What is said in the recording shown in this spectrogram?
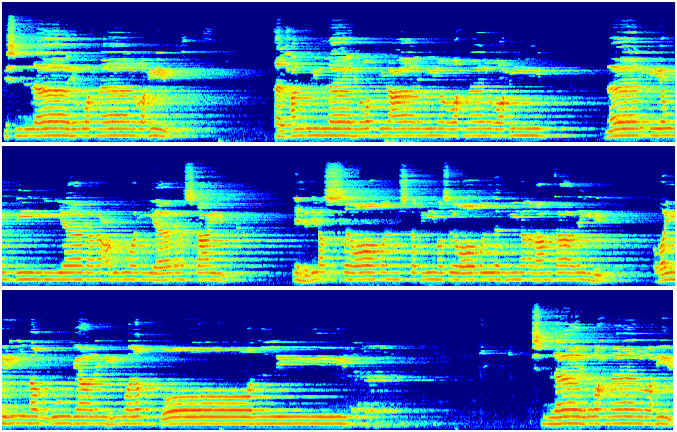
بسم الله الرحمن الرحيم. الحمد لله رب العالمين الرحمن الرحيم. مالك يوم الدين إياك نعبد وإياك نستعين. اهدنا الصراط المستقيم صراط الذين أنعمت عليهم غير المغضوب عليهم ولا الضالين. بسم الله الرحمن الرحيم.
